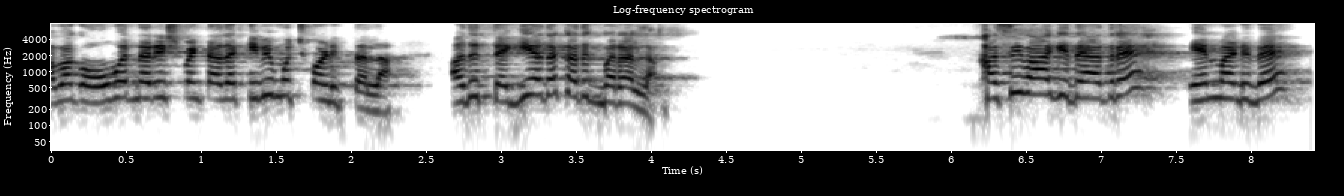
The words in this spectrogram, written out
ಅವಾಗ ಓವರ್ ನರಿಶ್ಮೆಂಟ್ ಆದ ಕಿವಿ ಮುಚ್ಕೊಂಡಿತ್ತಲ್ಲ. ಅದು ತೆಗಿಯೋದಕ್ಕೆ ಅದಕ್ಕೆ ಬರಲ್ಲ. ಹಸಿವಾಗಿದೆ ಆದ್ರೆ ಏನ್ ಮಾಡಿದೆ?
